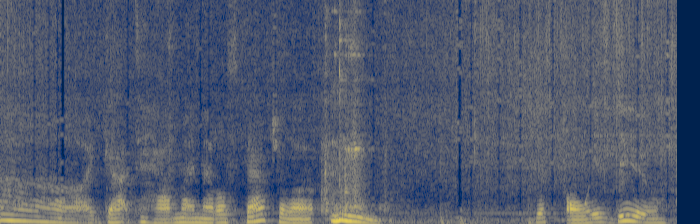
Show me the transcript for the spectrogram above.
Oh, I got to have my metal spatula. Just always do.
